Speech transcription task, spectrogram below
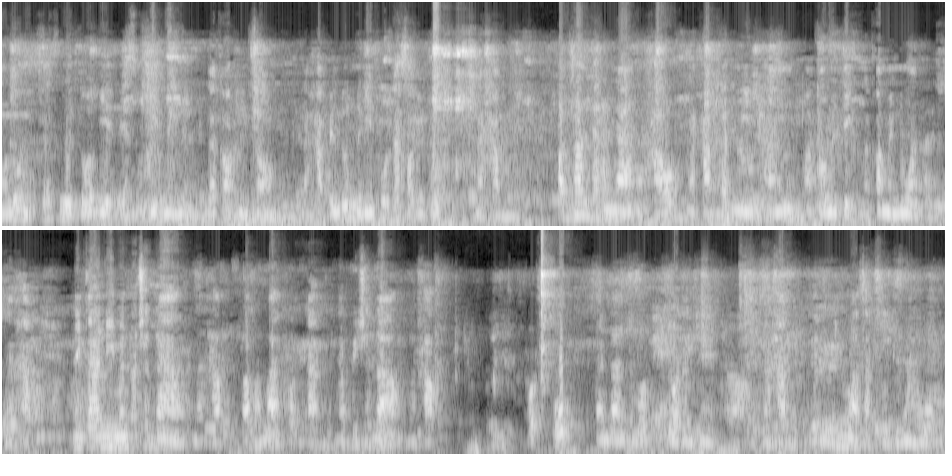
2 รุ่น ก็คือตัว BSS ขีด11แล้วก็ 12 นะครับ เป็นรุ่น1 input และ2 input นะครับฟังก์ชันการทำงานของเขานะครับ ก็จะมีทั้งออโตเมติแล้วก็แมนนวลนะครับ ในกรณีมันนวลชัดดาวนะครับ เราสามารถกดกันนับพิชดาวนะครับกดปุ๊บแรงดันจะลดโดยทันทีนะครับอยู่ที่ประมาณสัก0.1โวลต์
